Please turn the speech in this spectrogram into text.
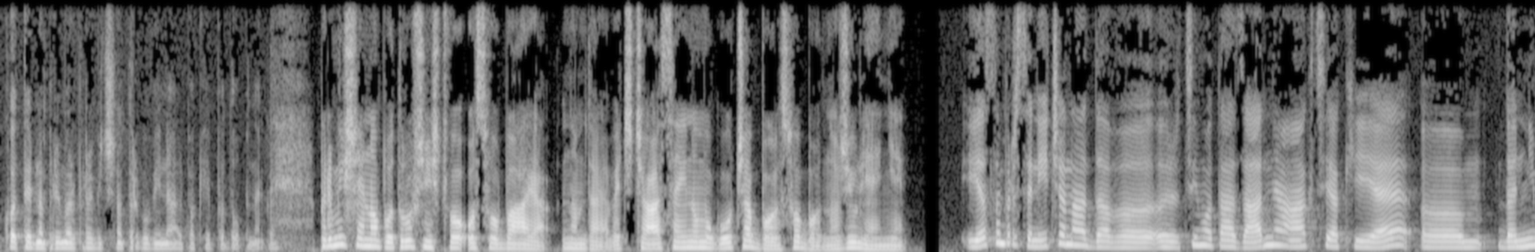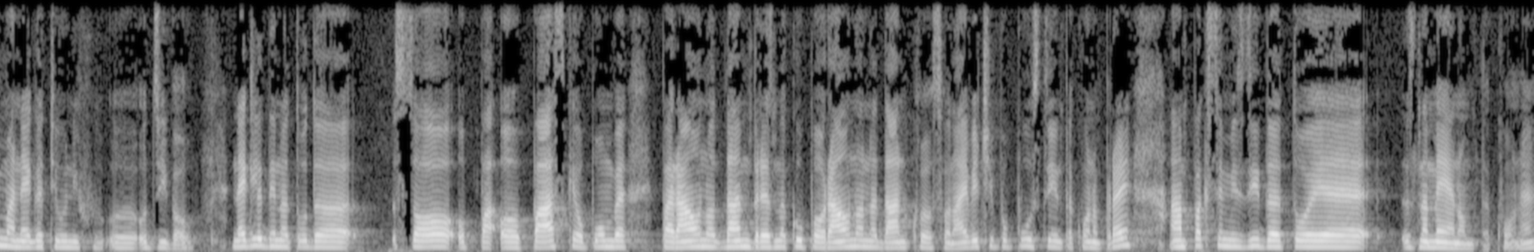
kot je naprimer pravična trgovina ali pa kaj podobnega. Premišljeno potrošništvo osvobaja, nam daje več časa in omogoča bolj svobodno življenje. Jaz sem presenečena, da v, recimo ta zadnja akcija, ki je, um, da nima negativnih uh, odzivov. Ne glede na to, da so opa, opaske, opombe, pa ravno dan brez nakupov, ravno na dan, ko so največji popusti in tako naprej, ampak se mi zdi, da to je z namenom tako. Ne?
